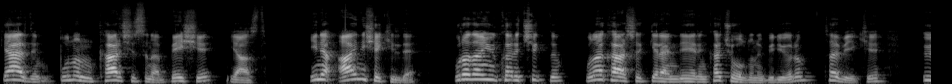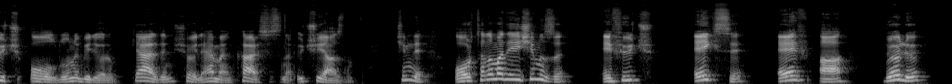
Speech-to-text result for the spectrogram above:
Geldim bunun karşısına 5'i yazdım. Yine aynı şekilde buradan yukarı çıktım. Buna karşılık gelen değerin kaç olduğunu biliyorum. Tabii ki 3 olduğunu biliyorum. Geldim şöyle hemen karşısına 3'ü yazdım. Şimdi ortalama değişim hızı f3 eksi fa bölü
